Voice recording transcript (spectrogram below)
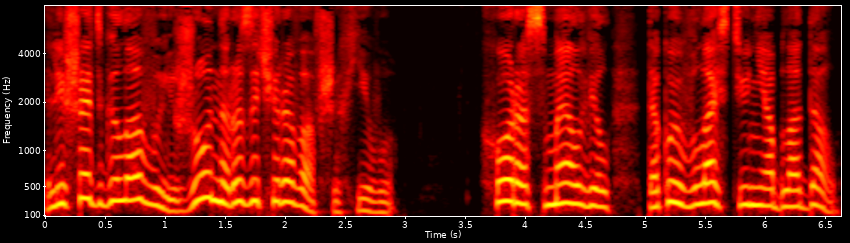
лишать головы жен, разочаровавших его. Хорас Мелвилл такой властью не обладал,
